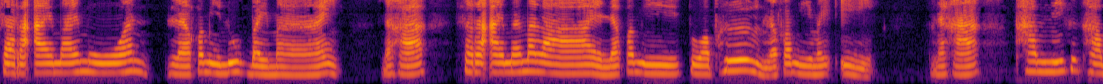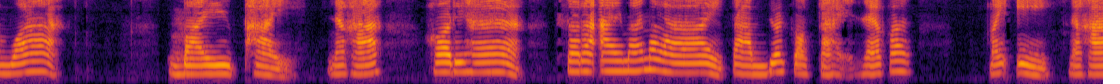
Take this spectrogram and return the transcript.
สระไอไม้ม้วน แล้วก็มีรูปใบไม้นะคะ สระไอไม้มาลาย แล้วก็มีตัวพึ่ง แล้วก็มีไม้เอกนะคะคำนี้คือคำว่า ใบไผ่นะคะ ข้อที่ 5 สระไอไม้มาลายตามด้วยกอไก่แล้วก็ไม้เอกนะคะ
